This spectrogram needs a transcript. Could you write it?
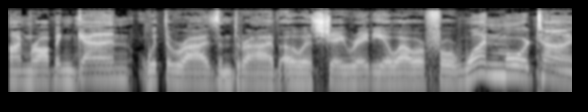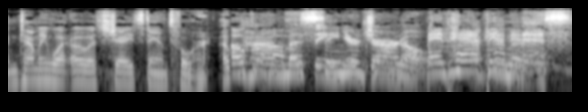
I'm Robin Gunn with the Rise and Thrive OSJ Radio Hour for one more time. Tell me what OSJ stands for. Oklahoma Senior Journal and happiness.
